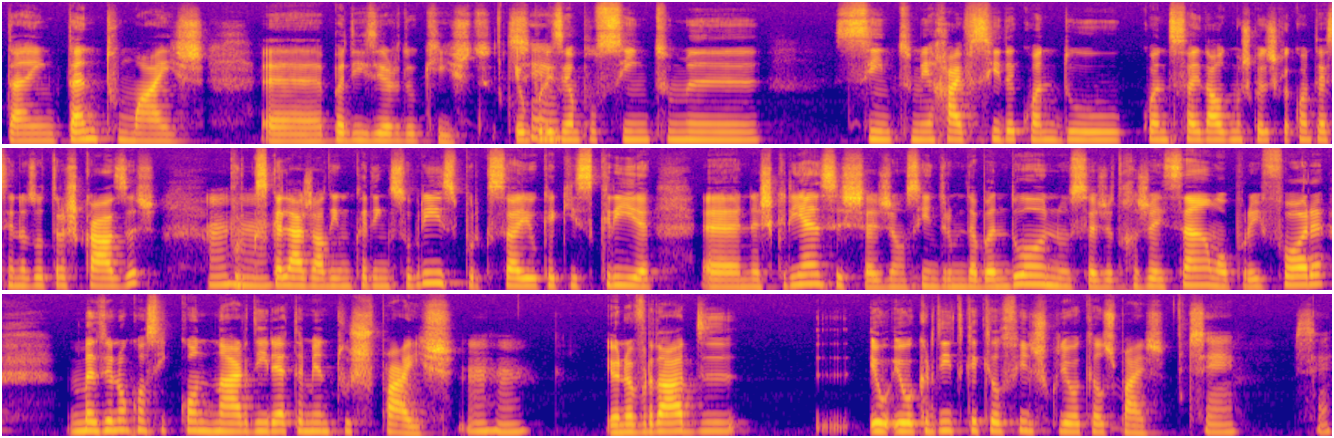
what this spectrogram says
têm tanto mais eh, para dizer do que isto. Eu, por Sim. exemplo, sinto-me sinto-me enraivecida quando, quando sei de algumas coisas que acontecem nas outras casas, porque se calhar já li um bocadinho sobre isso, porque sei o que é que isso cria eh, nas crianças, seja um síndrome de abandono, seja de rejeição ou por aí fora, mas eu não consigo condenar diretamente os pais. Uhum. Eu, na verdade, eu, eu acredito que aquele filho escolheu aqueles pais. Sim, sim.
